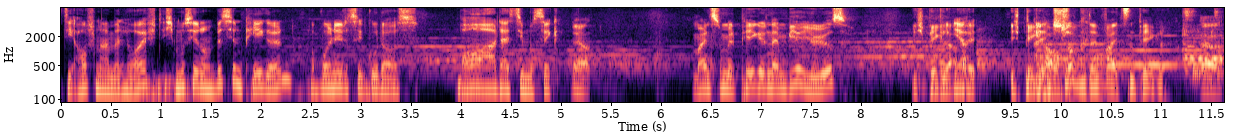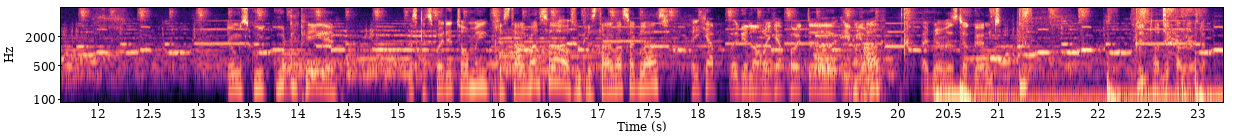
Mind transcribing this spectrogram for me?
Die Aufnahme läuft. Ich muss hier noch ein bisschen pegeln. Obwohl, nee, das sieht gut aus. Oh, da ist die Musik. Ja. Meinst du mit Pegeln dein Bier, Julius? Ich pegel, Ja. ich pegel auch schon Schluck. den Weizenpegel. Ja. Jungs, gut, guten Pegel. Was gibt's bei dir, Tommy? Kristallwasser aus dem Kristallwasserglas? Ich hab, äh, genau, ich hab heute Evian. Hab mir was gegönnt. Den Tonic hab ich heute.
